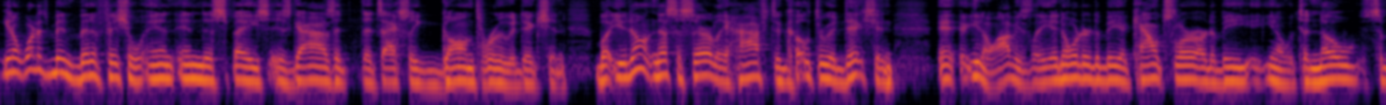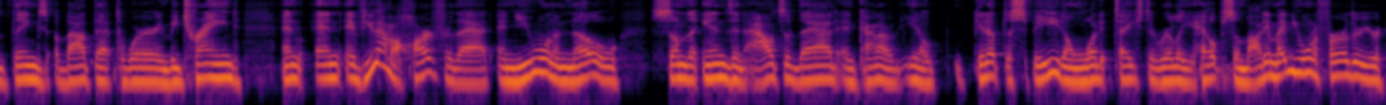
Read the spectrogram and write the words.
You know what has been beneficial in in this space is guys that, that's actually gone through addiction but you don't necessarily have to go through addiction eh, you know obviously in order to be a counselor or to be you know to know some things about that to where and be trained and and if you have a heart for that and you want to know some of the ins and outs of that and kind of you know get up to speed on what it takes to really help somebody. Maybe you want to further your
